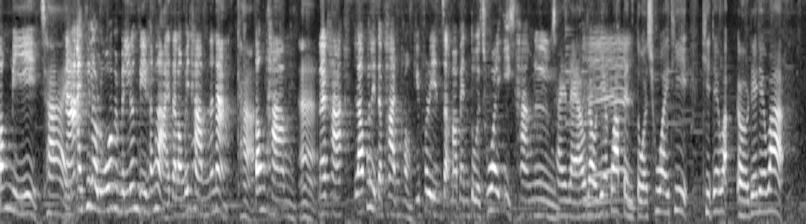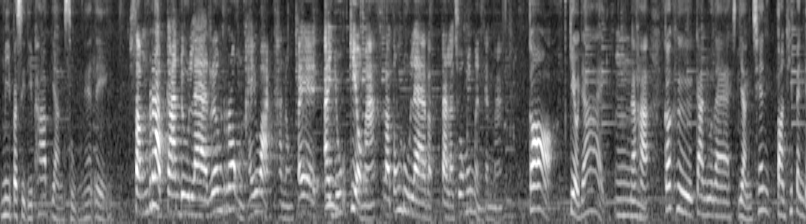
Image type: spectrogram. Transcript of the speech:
ต้องมีใช่นะไอ้ที่เรารู้ว่ามันเป็นเรื่องดีทั้งหลายแต่เราไม่ทำนั่นน่ะค่ะต้องทอ่าำนะคะ แล้วผลิตภัณฑ์ของกิฟฟรีนจะมาเป็นตัวช่วยอีกทางหนึ่งใช่แล้วเราเรียกว่าเป็นตัวช่วยที่คิดได้ว่าเอ่อเรียกได้ว่ามีประสิทธิภาพอย่างสูงนั่นเองสำหรับการดูแลเรื่องโรคของไข้หวัดค่ะน้องเป้อายุเกี่ยวไหมเราต้องดูแลแบบแต่ละช่วงไม่เหมือนกันไหมก็เกี่ยวได้อืมนะคะ ก็คือการดูแลอย่างเช่นตอนที่เป็นเ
